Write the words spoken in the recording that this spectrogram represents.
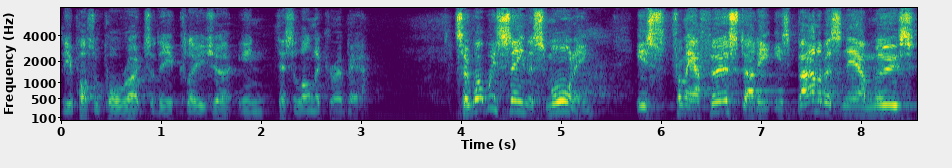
the Apostle Paul wrote to the ecclesia in Thessalonica about. So what we've seen this morning is, from our first study, is Barnabas now moves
